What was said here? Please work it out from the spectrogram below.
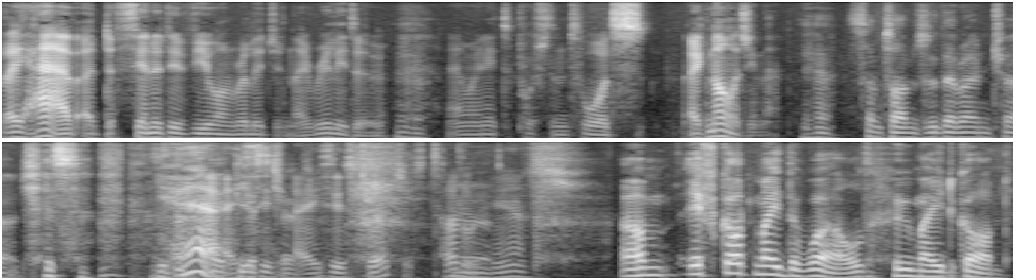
they have a definitive view on religion. They really do, and we need to push them towards acknowledging that. Yeah. Sometimes with their own churches. Yeah, Atheist atheist, churches. atheist churches, totally. Yeah, um, if God made the world, who made God?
